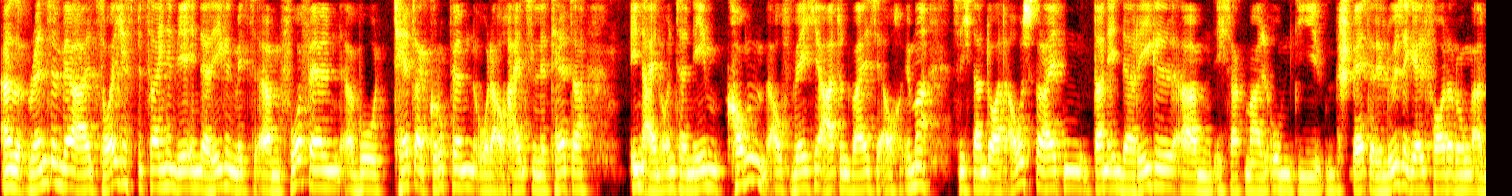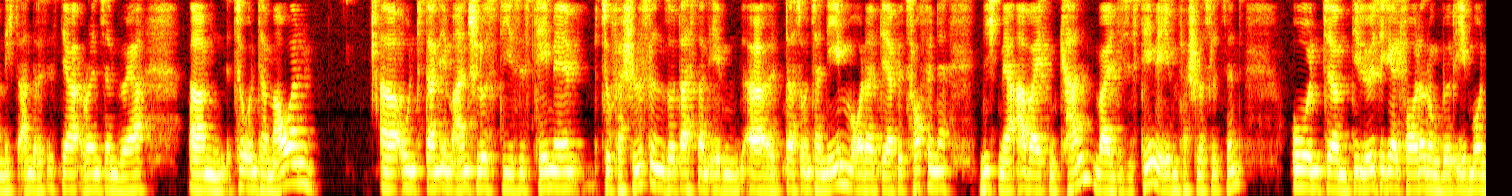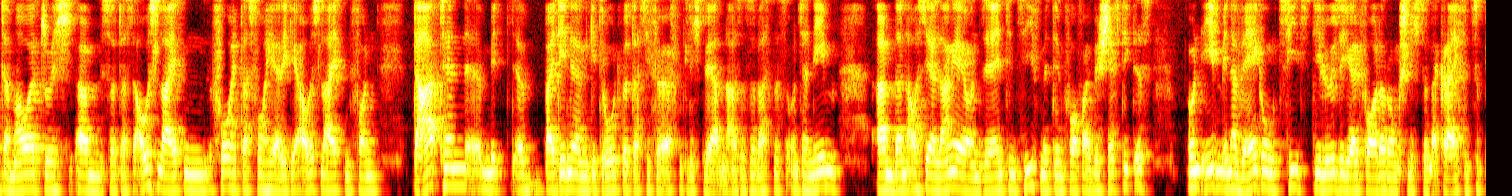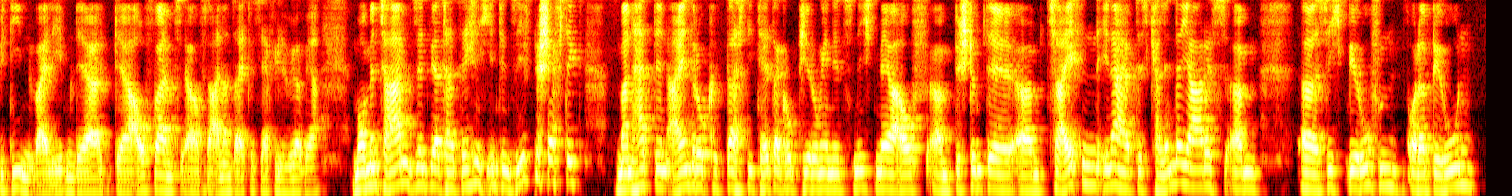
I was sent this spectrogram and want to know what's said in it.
Also Ransomware als solches bezeichnen wir in der Regel mit ähm, Vorfällen, äh, wo Tätergruppen oder auch einzelne Täter in ein Unternehmen kommen, auf welche Art und Weise auch immer, sich dann dort ausbreiten, dann in der Regel, ähm, ich sag mal, um die spätere Lösegeldforderung, also nichts anderes ist ja Ransomware, ähm, zu untermauern und dann im Anschluss die Systeme zu verschlüsseln, so dass dann eben äh, das Unternehmen oder der Betroffene nicht mehr arbeiten kann, weil die Systeme eben verschlüsselt sind. Und ähm, die Lösegeldforderung wird eben untermauert durch ähm, so das Ausleiten, vorher, das vorherige Ausleiten von Daten, äh, mit, äh, bei denen dann gedroht wird, dass sie veröffentlicht werden. Also so dass das Unternehmen ähm, dann auch sehr lange und sehr intensiv mit dem Vorfall beschäftigt ist und eben in Erwägung zieht, die Lösegeldforderung schlicht und ergreifend zu bedienen, weil eben der, der Aufwand auf der anderen Seite sehr viel höher wäre. Momentan sind wir tatsächlich intensiv beschäftigt. Man hat den Eindruck, dass die Tätergruppierungen jetzt nicht mehr auf ähm, bestimmte ähm, Zeiten innerhalb des Kalenderjahres ähm, äh, sich berufen oder beruhen,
